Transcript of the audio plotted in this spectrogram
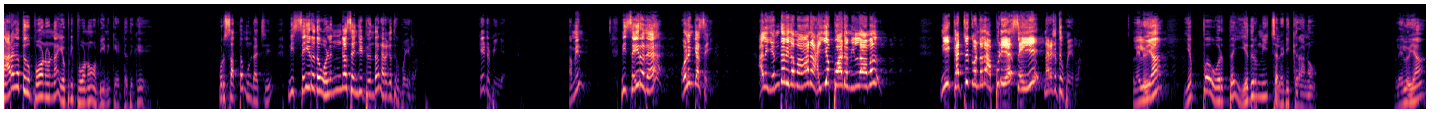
நரகத்துக்கு போகணுன்னா எப்படி போகணும் அப்படின்னு கேட்டதுக்கு ஒரு சத்தம் உண்டாச்சு. நீ செய்கிறத ஒழுங்காக செஞ்சிட்டு இருந்தால் நரகத்துக்கு போயிடலாம். கேட்டிருப்பீங்க. ஐ மீன் நீ செய்கிறத ஒழுங்காக செய். அதில் எந்த விதமான ஐயப்பாடும் இல்லாமல் நீ கற்றுக்கொண்டதை அப்படியே செய் நரகத்துக்கு போயிடலாம். லெலுயா எப்போ ஒருத்தன் எதிர்நீச்சல் அடிக்கிறானோ? லெலுயா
